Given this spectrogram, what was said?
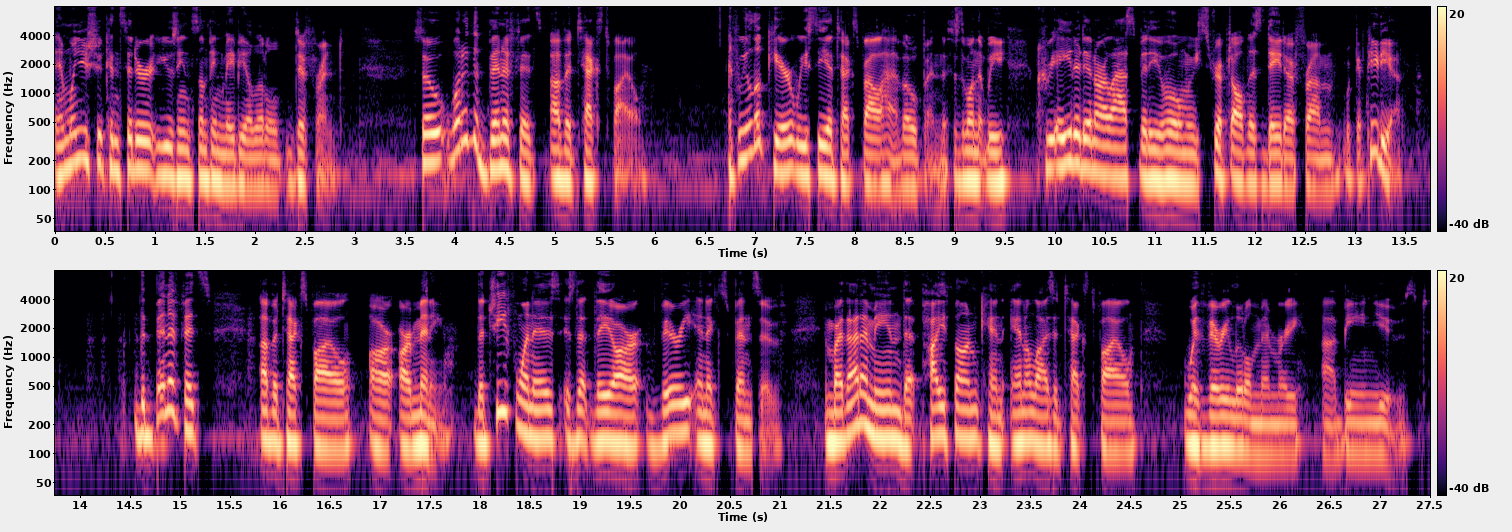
and when you should consider using something maybe a little different. So what are the benefits of a text file? If we look here, we see a text file have open. This is the one that we created in our last video when we stripped all this data from Wikipedia. The benefits of a text file are, are many. The chief one is, is that they are very inexpensive. And by that I mean that Python can analyze a text file with very little memory uh, being used.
